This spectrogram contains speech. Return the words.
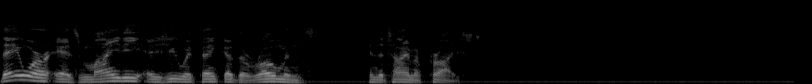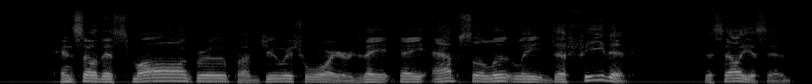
they were as mighty as you would think of the Romans in the time of Christ. And so this small group of Jewish warriors, they, they absolutely defeated the Seleucids.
